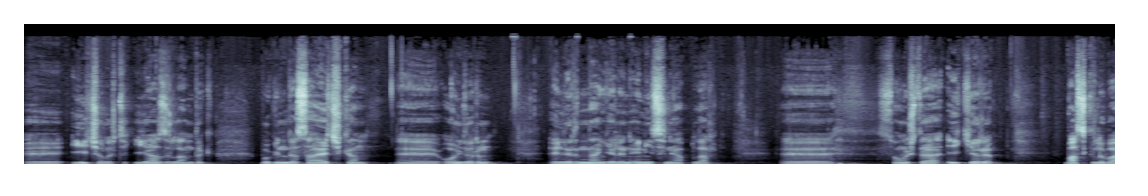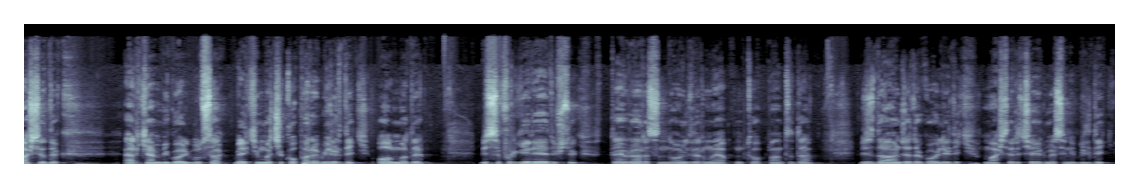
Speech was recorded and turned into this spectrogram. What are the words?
Ee, iyi çalıştık, iyi hazırlandık. Bugün de sahaya çıkan e, oyuncularım ellerinden gelen en iyisini yaptılar. Ee, sonuçta ilk yarı baskılı başladık. Erken bir gol bulsak belki maçı koparabilirdik. Olmadı. 1-0 geriye düştük. Devre arasında oyuncularımla yaptığım toplantıda biz daha önce de gol yedik. Maçları çevirmesini bildik.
